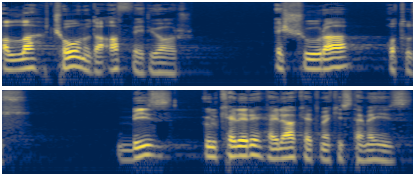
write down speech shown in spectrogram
Allah çoğunu da affediyor. Eşşura 30 Biz ülkeleri helak etmek istemeyiz.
